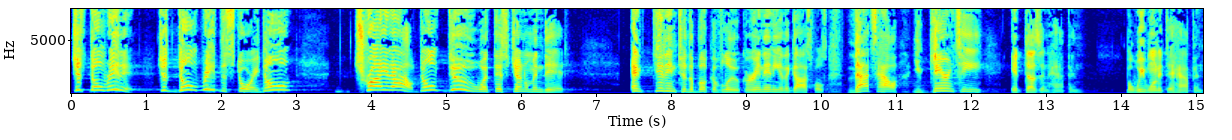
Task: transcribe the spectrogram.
Just don't read it. Just don't read the story. Don't try it out. Don't do what this gentleman did and get into the book of Luke or in any of the Gospels. That's how you guarantee it doesn't happen. But we want it to happen.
